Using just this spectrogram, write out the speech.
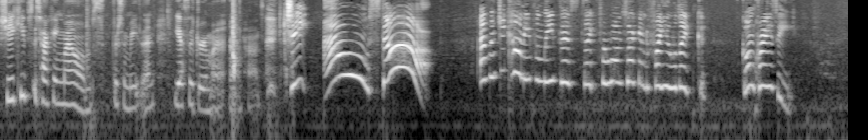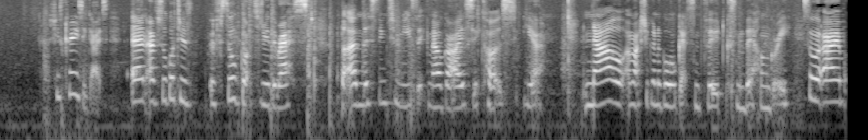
She keeps attacking my arms for some reason. Yes I drew my own hands. She ow stop! I literally can't even leave this like for one second before you like going crazy. She's crazy guys. And I've still got to I've still got to do the rest but I'm listening to music now guys because yeah. Now I'm actually gonna go get some food because I'm a bit hungry. So I'm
